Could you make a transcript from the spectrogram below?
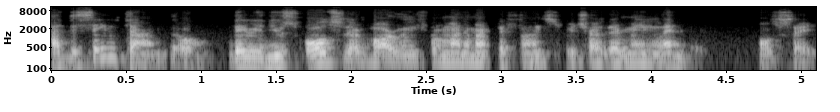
At the same time, though, they reduce also their borrowing from money market funds, which are their main lenders, wholesale.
